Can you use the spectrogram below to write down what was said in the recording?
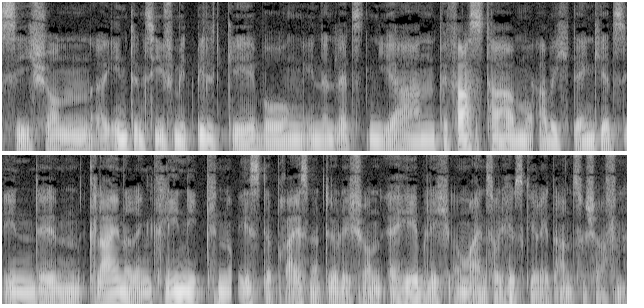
sich schon intensiv mit Bildgebung in den letzten Jahren befasst haben. Aber ich denke, jetzt in den kleineren Kliniken ist der Preis natürlich schon erheblich, um ein solches Gerät anzuschaffen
